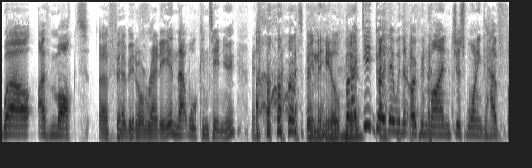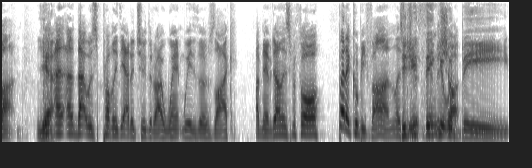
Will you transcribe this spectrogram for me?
Well, I've mocked a fair bit already, and that will continue. It's been the heel. But yeah. I did go there with an open mind, just wanting to have fun. Yeah. and, and that was probably the attitude that I went with. It was like, I've never done this before, but it could be fun. Let's Did you it, think it, shot. would be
